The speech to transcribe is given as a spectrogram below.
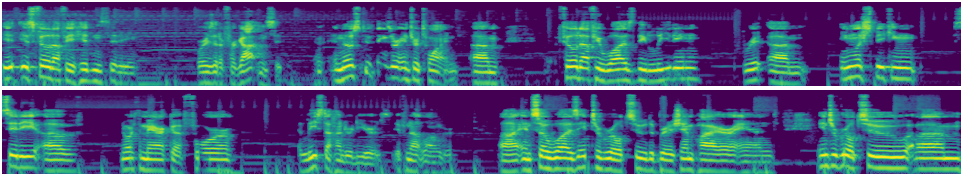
is Philadelphia a hidden city or is it a forgotten city? And those two things are intertwined. Um, Philadelphia was the leading um, English speaking city of North America for at least 100 years, if not longer. Uh, and so was integral to the British Empire and integral to um,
